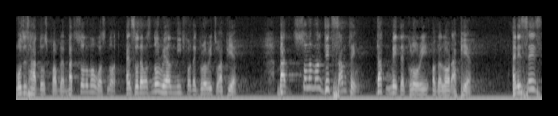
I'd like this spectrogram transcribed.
Moses had those problems, but Solomon was not. And so there was no real need for the glory to appear. But Solomon did something that made the glory of the Lord appear. And it says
